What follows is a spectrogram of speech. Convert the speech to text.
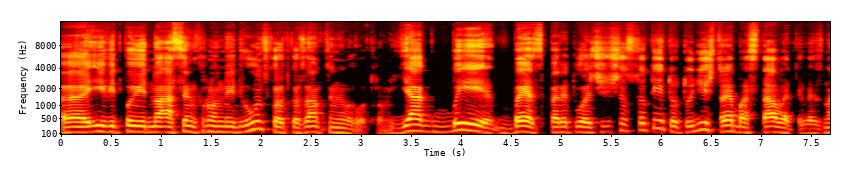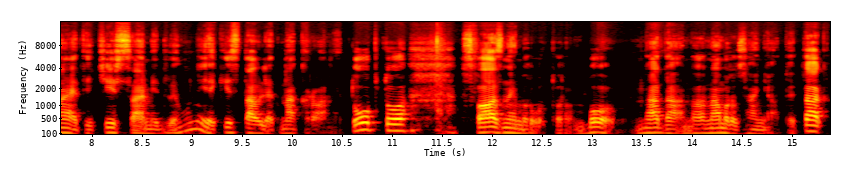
Е, І, відповідно, асинхронний двигун з короткозамкненим ротором. Якби без перетворчої частоти, то тоді ж треба ставити, ви знаєте, ті ж самі двигуни, які ставлять на крани. Тобто з фазним ротором, бо треба нам розганяти. Так?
